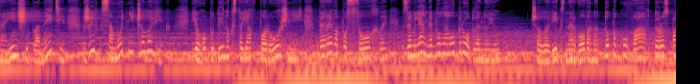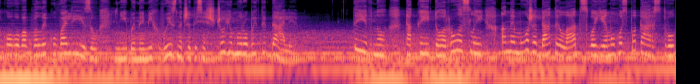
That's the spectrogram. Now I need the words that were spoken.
На іншій планеті жив самотній чоловік. Його будинок стояв порожній, дерева посохли, земля не була обробленою. Чоловік знервовано то пакував, то розпаковував велику валізу, ніби не міг визначитися, що йому робити далі. Дивно, такий дорослий, а не може дати лад своєму господарству,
